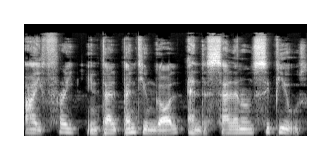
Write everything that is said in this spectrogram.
i3, Intel Pentium Gold and Celeron CPUs.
